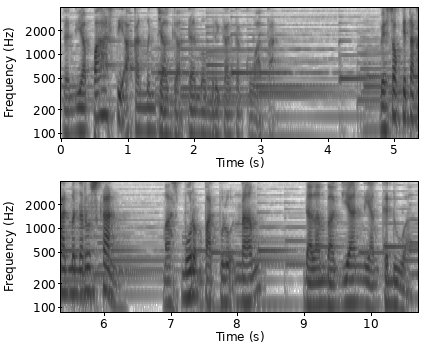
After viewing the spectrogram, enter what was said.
dan Dia pasti akan menjaga dan memberikan kekuatan. Besok kita akan meneruskan Mazmur 46 dalam bagian yang kedua.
